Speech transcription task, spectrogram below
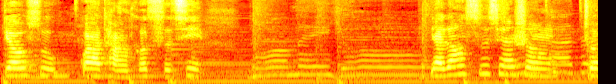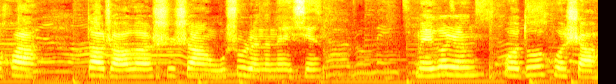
雕塑、挂毯和瓷器。亚当斯先生这话道着了世上无数人的内心。每个人或多或少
